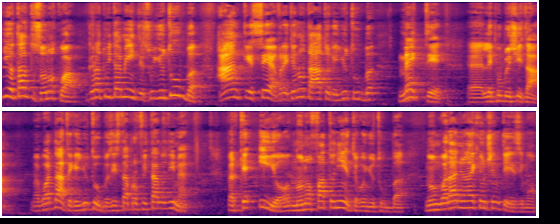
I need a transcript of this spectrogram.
Io tanto sono qua gratuitamente su YouTube, anche se avrete notato che YouTube mette eh, le pubblicità. Ma guardate che YouTube si sta approfittando di me perché io non ho fatto niente con YouTube, non guadagno neanche un centesimo,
